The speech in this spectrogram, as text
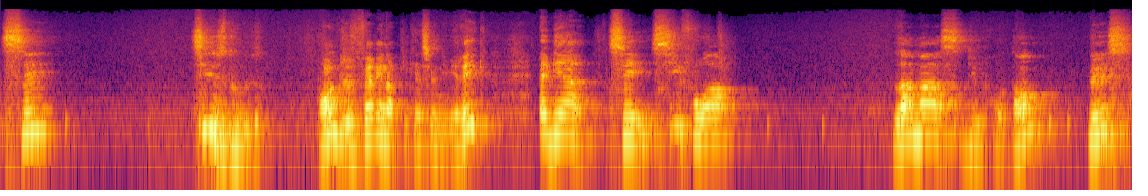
C612. Donc, je vais faire une application numérique. Eh bien, c'est 6 fois la masse du proton plus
